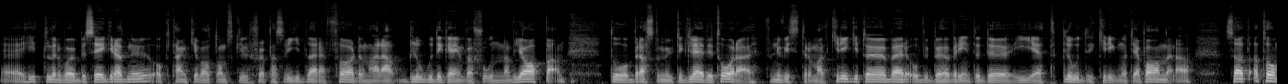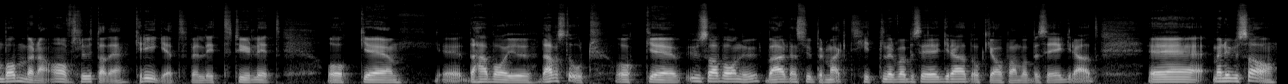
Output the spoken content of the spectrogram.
eh, Hitler var ju besegrad nu och tanken var att de skulle skeppas vidare för den här blodiga invasionen av Japan. Då brast de ut i glädjetårar, för nu visste de att kriget är över och vi behöver inte dö i ett blodigt krig mot japanerna. Så att atombomberna avslutade kriget väldigt tydligt. Och Eh, Eh, det här var ju, det här var stort och eh, USA var nu världens supermakt. Hitler var besegrad och Japan var besegrad. Eh, men USA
